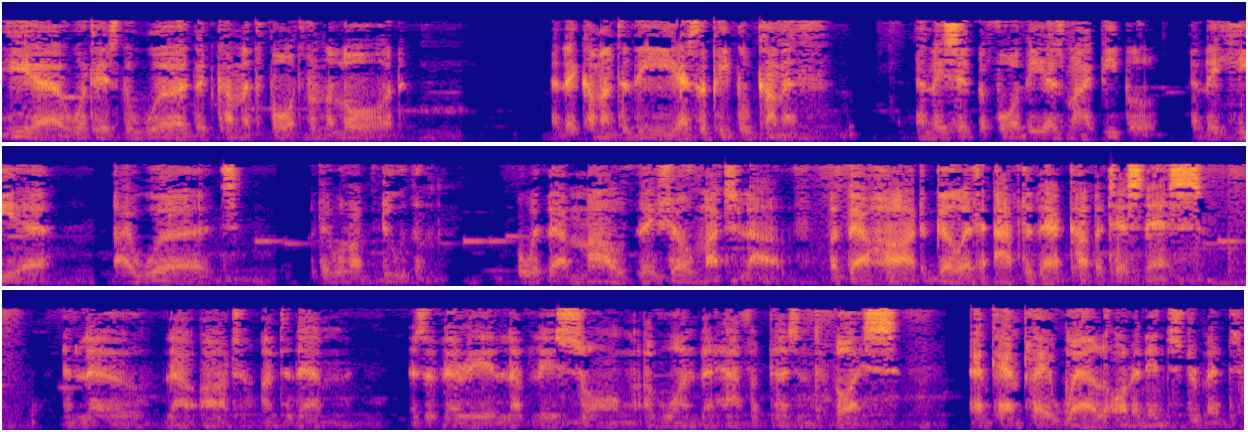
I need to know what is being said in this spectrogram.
hear what is the word that cometh forth from the Lord. And they come unto thee as the people cometh, and they sit before thee as my people, and they hear thy words, but they will not do them. For with their mouth they show much love, but their heart goeth after their covetousness. And lo, thou art unto them as a very lovely song of one that hath a pleasant voice, and can play well on an instrument.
